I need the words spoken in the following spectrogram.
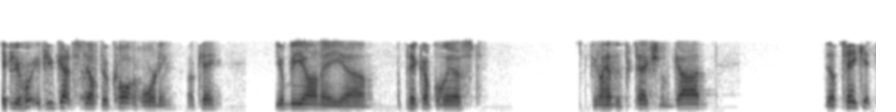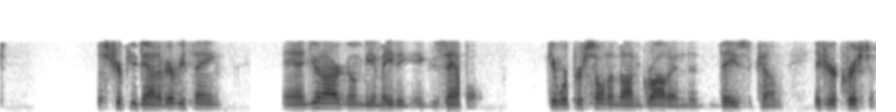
If you if you've got stuff, they'll call it hoarding. Okay, you'll be on a uh, a pickup list. If you don't have the protection of God, they'll take it. They'll strip you down of everything, and you and I are going to be a made example. Okay, we're persona non grata in the days to come. If you're a Christian,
